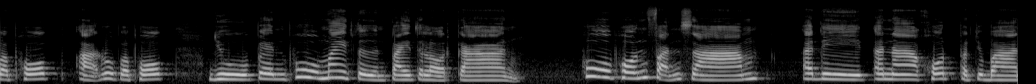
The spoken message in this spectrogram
ปภพอรูปภพอยู่เป็นผู้ไม่ตื่นไปตลอดกาลผู้พ้นฝันสามอดีต อนาคต ปัจจุบัน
